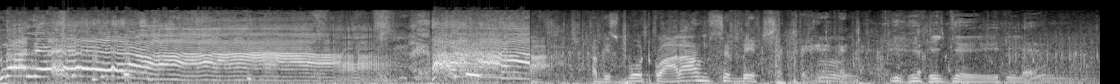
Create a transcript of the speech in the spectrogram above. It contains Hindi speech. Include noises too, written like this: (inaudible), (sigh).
मने। अब इस बोट को आराम से बेच सकते हैं। हम्म। (laughs)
